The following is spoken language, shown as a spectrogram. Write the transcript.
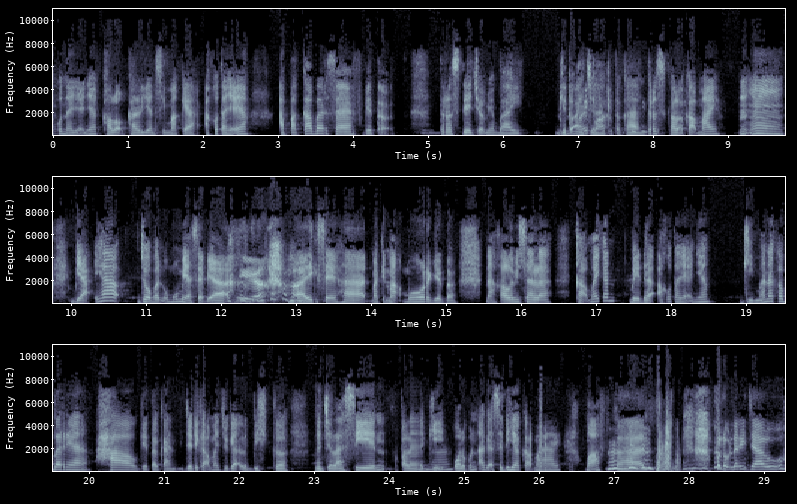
aku nanyanya kalau kalian simak ya, aku tanya ya, apa kabar Chef gitu. Terus dia jawabnya baik, gitu Baik aja lah. gitu kan. Terus kalau Kak Mai, mm ya, ya jawaban umum ya Chef ya. Iya. baik, sehat, makin makmur gitu. Nah kalau misalnya Kak Mai kan beda, aku tanyanya gimana kabarnya, how gitu kan. Jadi Kak Mai juga lebih ke ngejelasin, apalagi Mhm. walaupun agak sedih ya Kak Mai, maafkan, peluk dari jauh.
